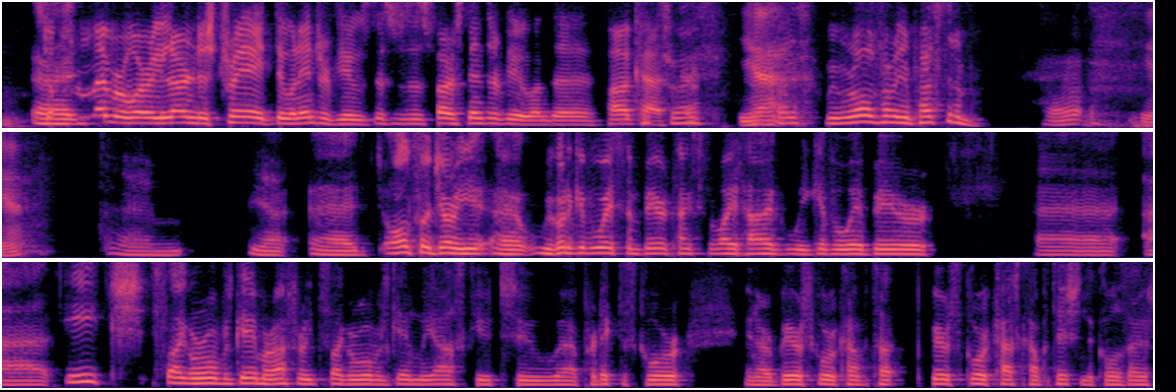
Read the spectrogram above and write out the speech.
uh, Just remember where he learned his trade doing interviews. This was his first interview on the podcast. that's right. Yeah. That's right. We were all very impressed with him. yeah. Um, yeah. Uh, also, Gerry, uh, we're going to give away some beer thanks to the White Hag. We give away beer uh, at each Sligo Rovers game or after each Sligo Rovers game. We ask you to uh, predict the score in our beer score compet- beer scorecast competition that goes out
